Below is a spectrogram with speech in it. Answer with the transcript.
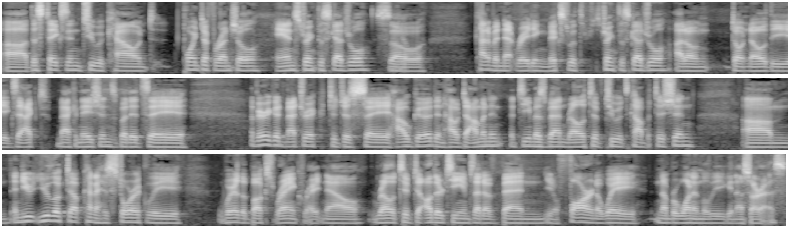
Uh, this takes into account point differential and strength of schedule. So. Yep kind of a net rating mixed with strength of schedule. I don't don't know the exact machinations, but it's a a very good metric to just say how good and how dominant a team has been relative to its competition. Um, and you you looked up kind of historically where the Bucks rank right now relative to other teams that have been you know far and away number one in the league in SRS.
